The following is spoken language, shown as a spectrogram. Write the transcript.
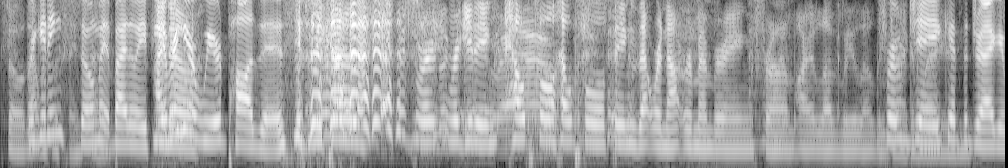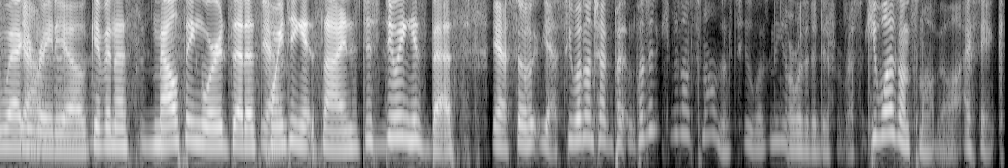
So that We're getting so time. many. By the way, if you I ever know. hear weird pauses, It's because we're, we're getting around. helpful, helpful things that we're not remembering from our lovely, lovely from Dragon Jake Wagon. at the Dragon Wagon Yeah. Radio, giving us mouthing words at us, Yeah. pointing at signs, just mm-hmm. doing his best. Yeah, so yes, he was on Chuck, but wasn't he was on Smallville too, wasn't he? Or was it a different wrestler? He was on Smallville, I think.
